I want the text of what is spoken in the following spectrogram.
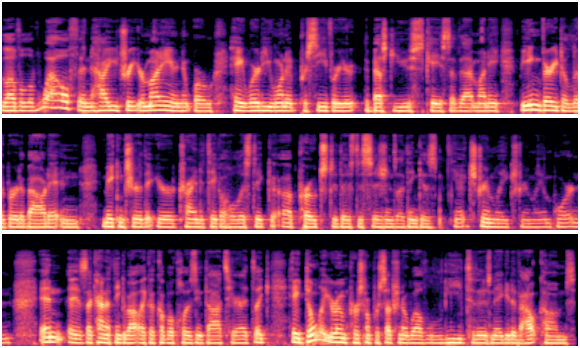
level of wealth and how you treat your money and or hey, where do you want to perceive or your the best use case of that money? Being very deliberate about it and making sure that you're trying to take a holistic approach to those decisions, I think is you know, extremely, extremely important. And as I kind of think about like a couple closing thoughts here, it's like, hey, don't let your own personal perception of wealth lead to those negative outcomes.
